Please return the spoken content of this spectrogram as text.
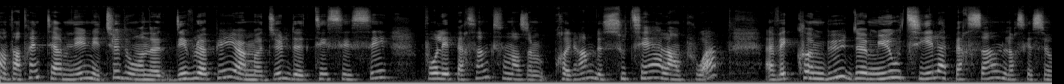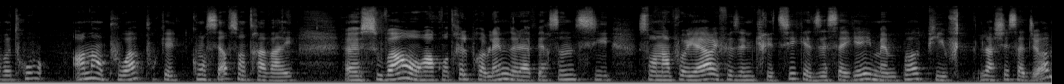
on est en train de terminer une étude où on a développé un module de TCC pour les personnes qui sont dans un programme de soutien à l'emploi, avec comme but de mieux outiller la personne lorsqu'elle se retrouve en emploi pour qu'elle conserve son travail. Euh, souvent, on rencontrait le problème de la personne si son employeur il faisait une critique, elle disait ça y est, il m'aime pas, puis lâchait sa job.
